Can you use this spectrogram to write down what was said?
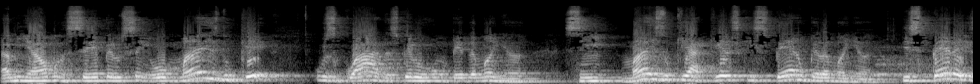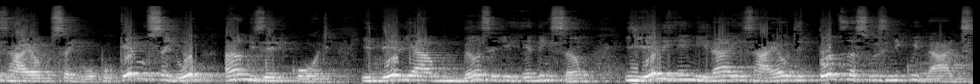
A minha alma anseia pelo Senhor mais do que os guardas pelo romper da manhã. Sim, mais do que aqueles que esperam pela manhã. Espera Israel no Senhor, porque no Senhor há misericórdia, e nele há abundância de redenção, e ele remirá Israel de todas as suas iniquidades.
